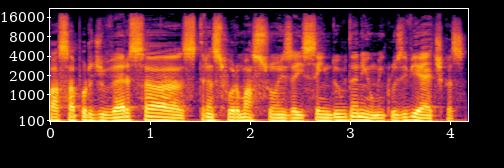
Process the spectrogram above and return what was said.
passar por diversas transformações aí, sem dúvida nenhuma, inclusive éticas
